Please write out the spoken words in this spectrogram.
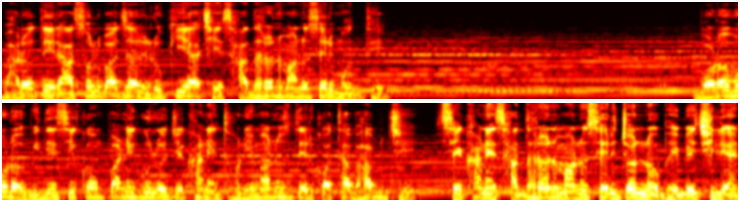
ভারতের আসল বাজার লুকিয়ে আছে সাধারণ মানুষের মধ্যে। বড় বড় বিদেশি কোম্পানিগুলো যেখানে ধনী মানুষদের কথা ভাবছে, সেখানে সাধারণ মানুষের জন্য ভেবেছিলেন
